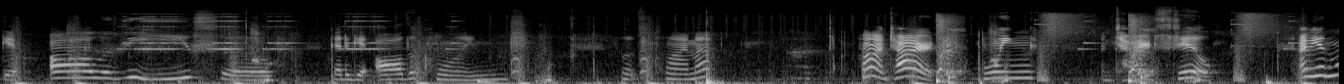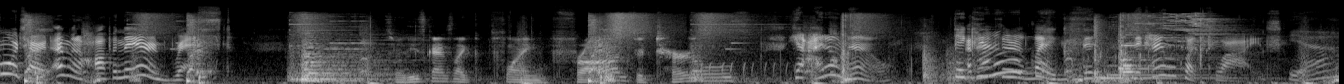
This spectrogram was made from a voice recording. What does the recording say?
get all of these. So gotta get all the coins. Let's climb up. Huh, I'm tired. Boing. I'm tired still. I'm even more tired. I'm gonna hop in the air and rest. So are these guys like flying frogs or turtles? Yeah, I don't know. They kind of look like, like, they, they kind of look like slides. yeah.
